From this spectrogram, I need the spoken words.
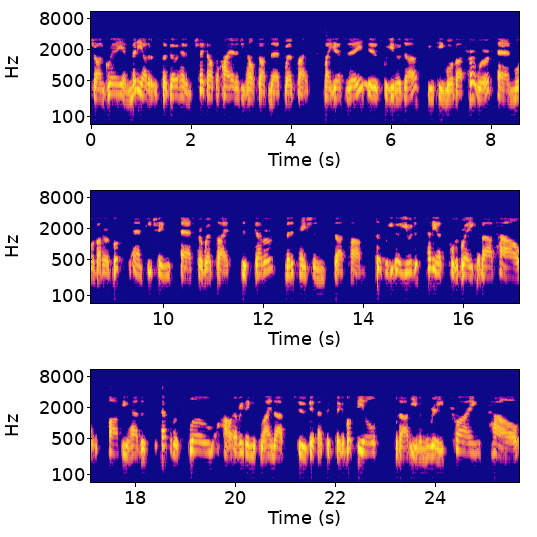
John Gray and many others. So go ahead and check out the highenergyhealth.net website. My guest today is Pragito Dove. You can see more about her work and more about her books and teachings at her website, discovermeditation.com. So, you were just telling us before the break about how after you had this effortless flow, how everything just lined up to get that six-figure book deal without even really trying, how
